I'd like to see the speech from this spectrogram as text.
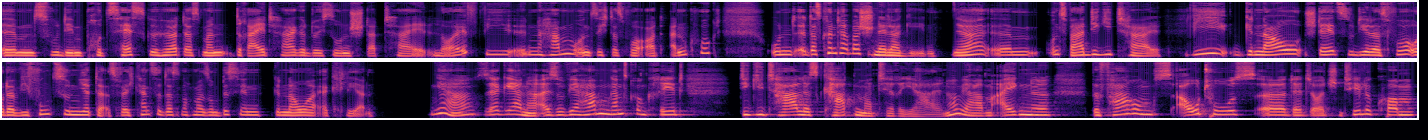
Ähm, zu dem Prozess gehört, dass man drei Tage durch so einen Stadtteil läuft, wie in Hamm, und sich das vor Ort anguckt. Und äh, das könnte aber schneller gehen, ja, ähm, und zwar digital. Wie genau stellst du dir das vor oder wie funktioniert das? Vielleicht kannst du das noch mal so ein bisschen genauer erklären. Ja, sehr gerne. Also wir haben ganz konkret digitales Kartenmaterial. Ne? Wir haben eigene Befahrungsautos äh, der Deutschen Telekom,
